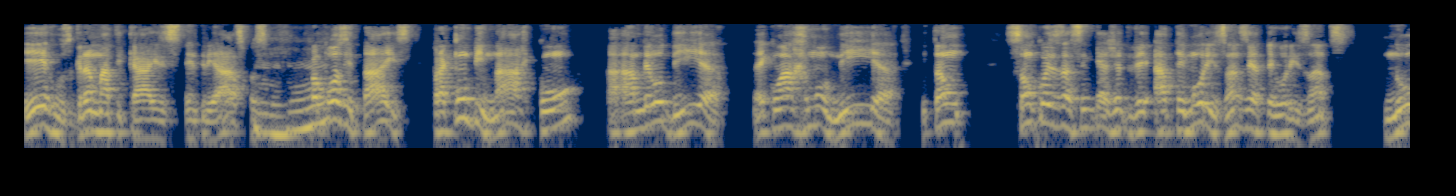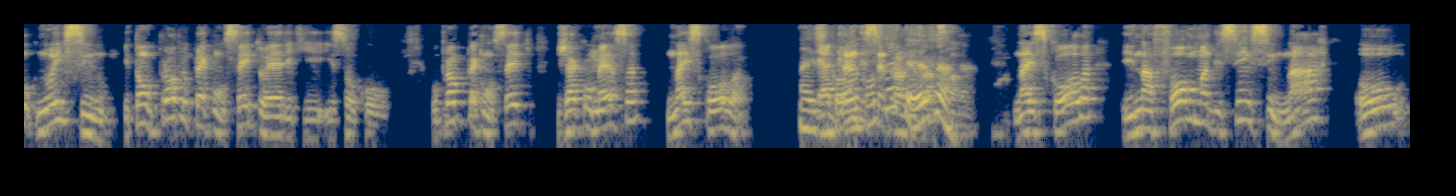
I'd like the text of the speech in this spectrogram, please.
erros gramaticais, entre aspas, uhum. propositais, para combinar com a, a melodia, né, com a harmonia. Então, são coisas assim que a gente vê atemorizantes e aterrorizantes no, no ensino. Então, o próprio preconceito, Eric e Socorro, o próprio preconceito já começa na escola. Na escola, é a grande centralização. Certeza. Na escola e na forma de se ensinar ou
